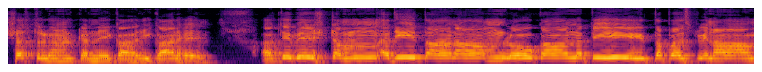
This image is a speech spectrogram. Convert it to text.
शस्त्र ग्रहण करने का अधिकार है। अतिविष्टम अधीता लोकानति तपस्विनाम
